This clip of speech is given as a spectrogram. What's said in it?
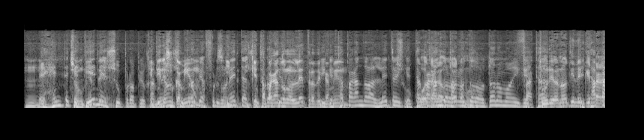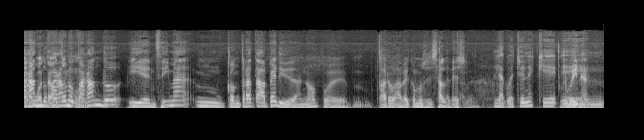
Mm. Es gente que Son tiene gente su propio que tiene camión, su camión, propia sí, furgoneta, y que su está pagando propio- las letras del y que camión. está pagando las letras y, su que está cuota de pagando la cuota de autónomo y que está, no, tiene que está pagar la pagando, pagando, autónomo. pagando y encima mm, contrata a pérdida, ¿no? Pues claro, a ver cómo se sale de eso. La cuestión es que Ruina. eh,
